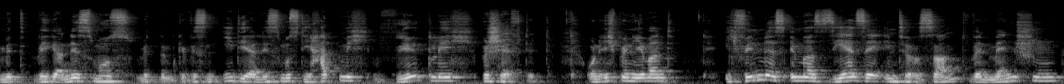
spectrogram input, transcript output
mit Veganismus, mit einem gewissen Idealismus, die hat mich wirklich beschäftigt. Und ich bin jemand, ich finde es immer sehr, sehr interessant, wenn Menschen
